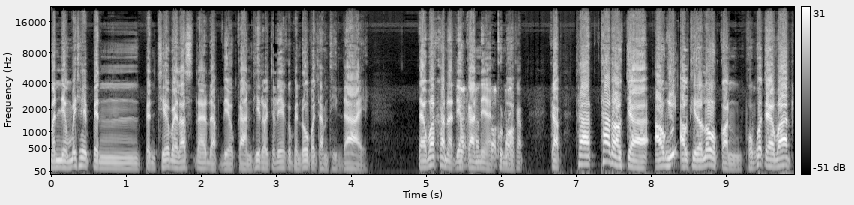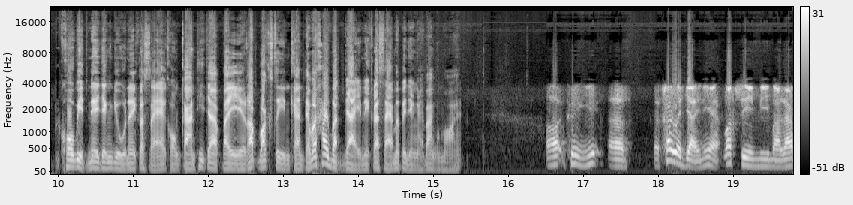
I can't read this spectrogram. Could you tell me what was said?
มันยังไม่ใช่เป็นเป็นเชื้อไวรัสในระดับเดียวกันที่เราจะเรียกว่าเป็นโรคประจำถิ่นได้ แต่ว่าขณะเดียวกันเนี่ยครับคุณหมอครับ ครับถ้าถ้าเราจะเอางี้เอาทีละโรคก่อน ผมก็จะว่าโควิดเนี่ยยังอยู่ในกระแสของการที่จะไปรับวัคซีนกัน แต่ว่าไข้หวัดใหญ่เนี่ยกระแสมันเป็นยังไงบ้างคุณหมอฮะเออคืออย่างนี้เอ่อไข้หวัดใหญ่เนี่ย วัคซีนมีมาแล้ว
